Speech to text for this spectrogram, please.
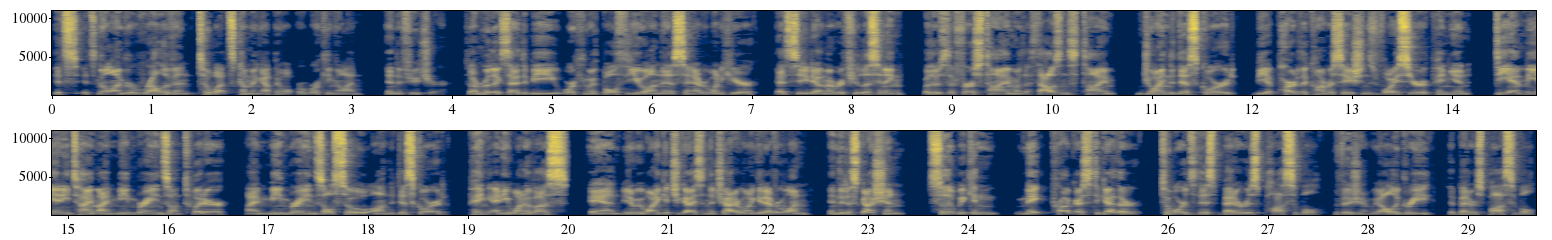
it's it's no longer relevant to what's coming up and what we're working on in the future. So I'm really excited to be working with both of you on this and everyone here at CityDAO. Remember, if you're listening, whether it's the first time or the thousandth time, join the Discord, be a part of the conversations, voice your opinion. DM me anytime. I'm Meme Brains on Twitter. I'm Meme Brains also on the Discord. Ping any one of us. And you know, we want to get you guys in the chat. We want to get everyone in the discussion so that we can make progress together towards this better is possible vision. We all agree that better is possible.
